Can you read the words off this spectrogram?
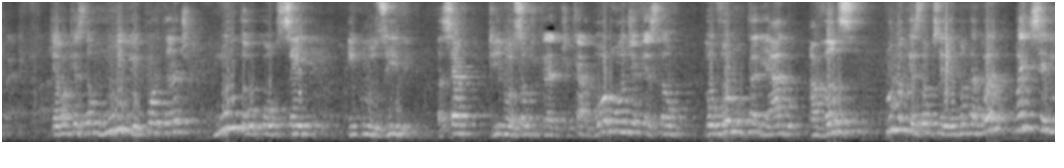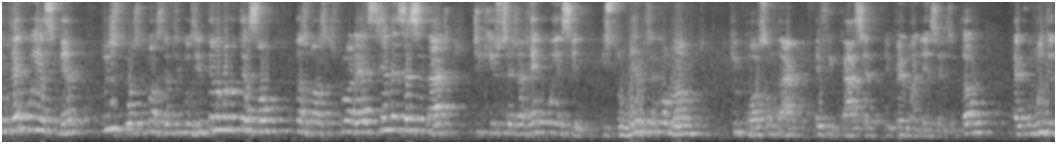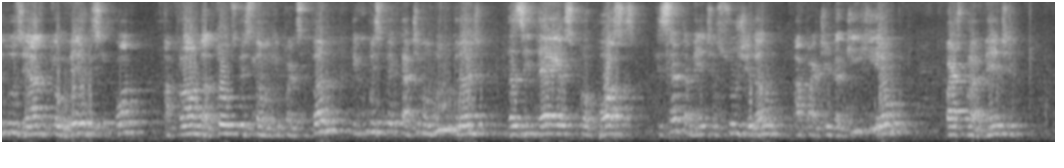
que é uma questão muito importante, muda o conceito, inclusive, tá certo? de noção de crédito de carbono, onde a questão do voluntariado avança para uma questão que seria mandatória, mas seria um reconhecimento do esforço que nós temos, inclusive, pela manutenção das nossas florestas e a necessidade de que isso seja reconhecido. Instrumentos econômicos que possam dar eficácia e permanência a isso. Então, é com muito entusiasmo que eu vejo esse encontro, aplaudo a todos que estão aqui participando e com uma expectativa muito grande das ideias, propostas que certamente surgirão a partir daqui, que eu, particularmente,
